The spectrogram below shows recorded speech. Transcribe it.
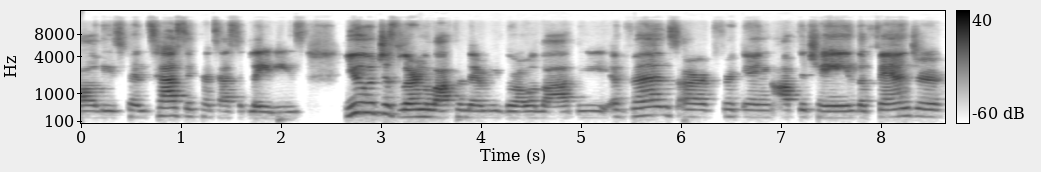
all these fantastic, fantastic ladies. You just learn a lot from them. You grow a lot. The events are freaking off the chain. The fans are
